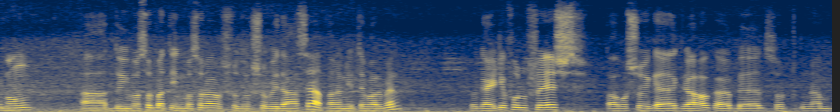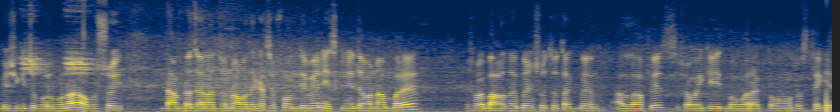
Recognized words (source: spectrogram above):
এবং দুই বছর বা তিন বছর আর সুযোগ সুবিধা আছে, আপনারা নিতে পারবেন। তো গাড়িটি ফুল ফ্রেশ তো অবশ্যই গ্রাহক বেশি কিছু বলব না, অবশ্যই দামটা জানার জন্য আমাদের কাছে ফোন দিবেন স্ক্রিনে দেওয়া নাম্বারে সবাই ভালো থাকবেন, সুস্থ থাকবেন, আল্লাহ হাফেজ, সবাইকে ঈদ মোবারক তোমার মোটরস থেকে।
